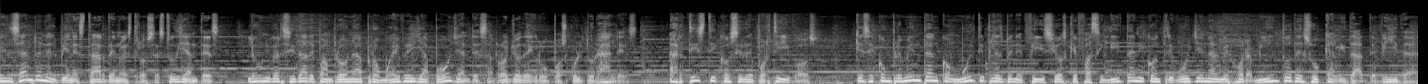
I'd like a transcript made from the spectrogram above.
Pensando en el bienestar de nuestros estudiantes, la Universidad de Pamplona promueve y apoya el desarrollo de grupos culturales, artísticos y deportivos, que se complementan con múltiples beneficios que facilitan y contribuyen al mejoramiento de su calidad de vida.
